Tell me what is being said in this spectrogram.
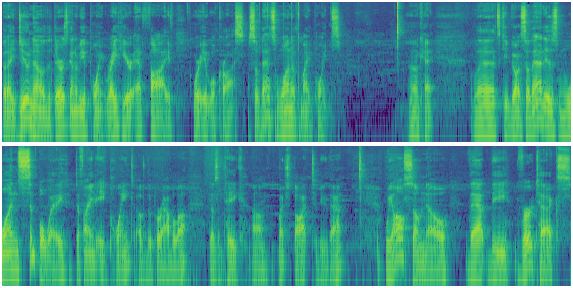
but I do know that there's going to be a point right here at 5 where it will cross. So that's one of my points. Okay, let's keep going. So that is one simple way to find a point of the parabola. Doesn't take um, much thought to do that. We also know that the vertex,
